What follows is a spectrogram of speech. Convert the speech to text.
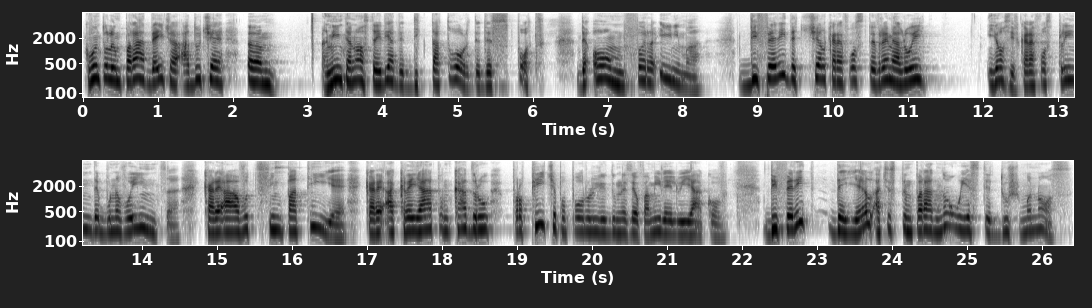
Cuvântul împărat de aici aduce um, în mintea noastră ideea de dictator, de despot, de om fără inimă, diferit de cel care a fost pe vremea lui Iosif, care a fost plin de bunăvoință, care a avut simpatie, care a creat un cadru propice poporului lui Dumnezeu, familiei lui Iacov. Diferit de el, acest împărat nou este dușmănos,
